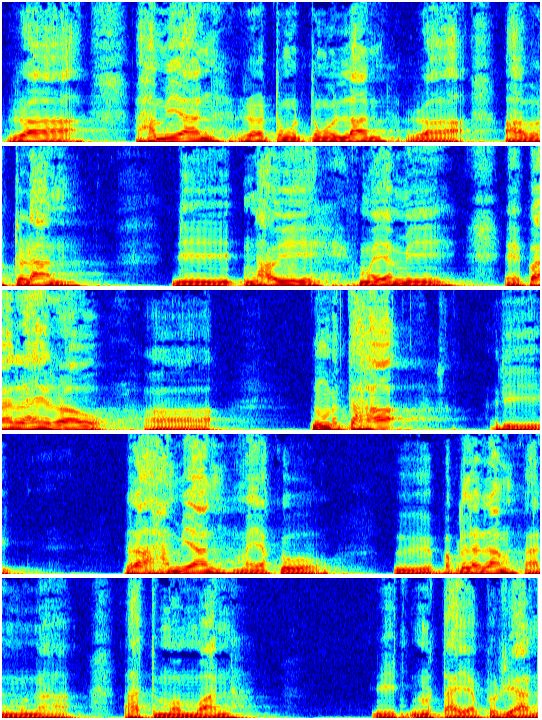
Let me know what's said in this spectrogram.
ra hamian ra tungutungulan ra abutlan di nawi kumayami e parai rau numataha di ra hamian mayako paglaram kan muna atumuan di mataya kurian.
